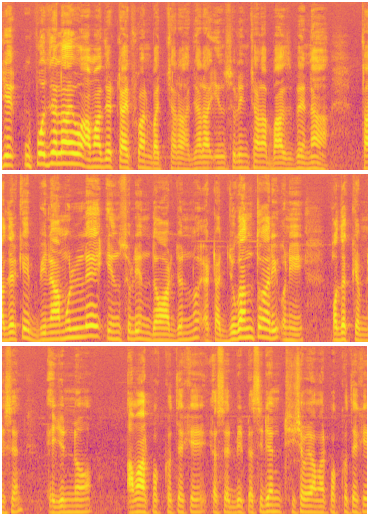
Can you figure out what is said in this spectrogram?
যে উপজেলায়ও আমাদের টাইপ ওয়ান বাচ্চারা যারা ইনসুলিন ছাড়া বাঁচবে না, তাদেরকে বিনামূল্যে ইনসুলিন দেওয়ার জন্য একটা যুগান্তকারী উনি পদক্ষেপ নিছেন। এই জন্য আমার পক্ষ থেকে এসএডবির প্রেসিডেন্ট হিসেবে আমার পক্ষ থেকে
